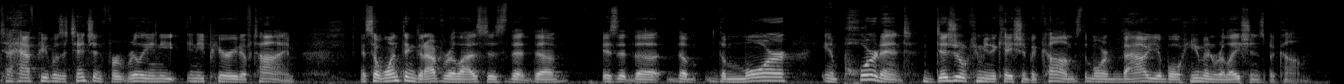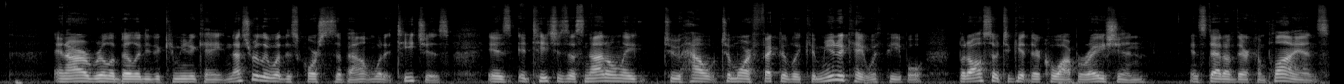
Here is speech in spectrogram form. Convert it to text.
to have people's attention for really any any period of time. And so one thing that I've realized is that the is that the the the more important digital communication becomes, the more valuable human relations become. And our real ability to communicate. And that's really what this course is about, what it teaches is it teaches us not only to how to more effectively communicate with people, but also to get their cooperation instead of their compliance,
